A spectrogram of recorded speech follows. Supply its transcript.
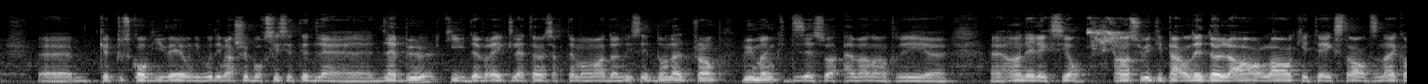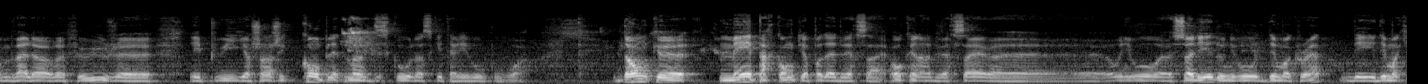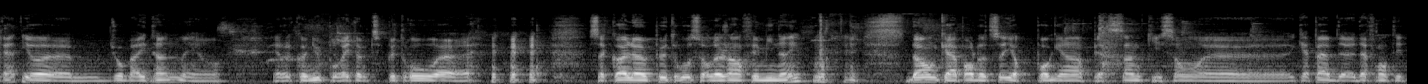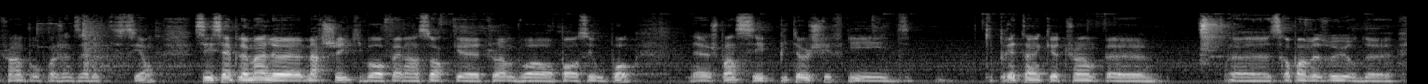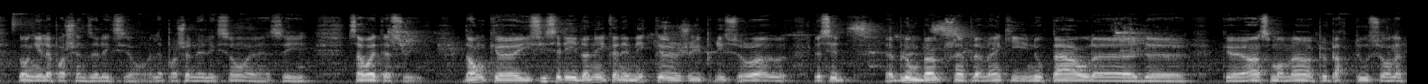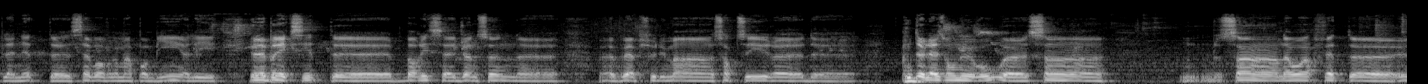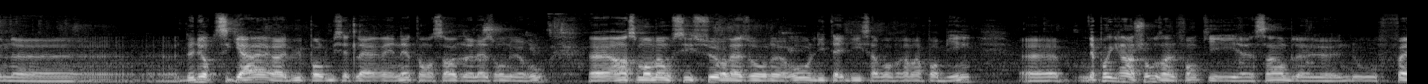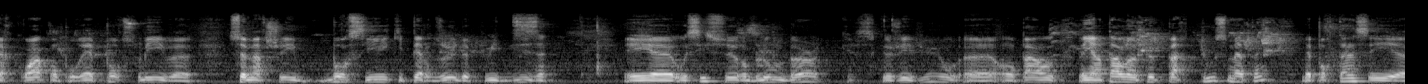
que tout ce qu'on vivait au niveau des marchés boursiers, c'était de la, de la bulle qui devrait éclater à un certain moment donné. C'est Donald Trump lui-même qui disait ça avant d'entrer en élection. Ensuite, il parlait de l'or, l'or qui était extraordinaire comme valeur refuge, et puis il a changé complètement de discours lorsqu'il est arrivé au pouvoir. Donc, euh, Mais par contre, il n'y a pas d'adversaire. Aucun adversaire au niveau solide, au niveau démocrate, des démocrates. Il y a Joe Biden, mais on est reconnu pour être un petit peu trop se colle un peu trop sur le genre féminin. Donc, à part de ça, il n'y a pas grand personne qui sont euh, capables d'affronter Trump aux prochaines élections. C'est simplement le marché qui va faire en sorte que Trump va passer ou pas. Euh, je pense que c'est Peter Schiff qui, qui prétend que Trump euh, euh, sera pas en mesure de gagner les prochaines élections. La prochaine élection, ça va être à suivre. Donc, euh, ici, c'est des données économiques que j'ai pris sur euh, le site euh, Bloomberg, tout simplement, qui nous parle de que en ce moment, un peu partout sur la planète, ça va vraiment pas bien. Les, le Brexit, Boris Johnson veut absolument sortir de, de la zone euro sans, sans avoir fait une de l'urticaire, lui, pour lui, c'est clair et net, on sort de la zone euro. Euh, en ce moment aussi, sur la zone euro, l'Italie, ça va vraiment pas bien. Euh, il n'y a pas grand-chose, dans le fond, qui euh, semble nous faire croire qu'on pourrait poursuivre ce marché boursier qui perdure depuis 10 ans. Et aussi sur Bloomberg, ce que j'ai vu, on parle, il en parle un peu partout ce matin, mais pourtant c'est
